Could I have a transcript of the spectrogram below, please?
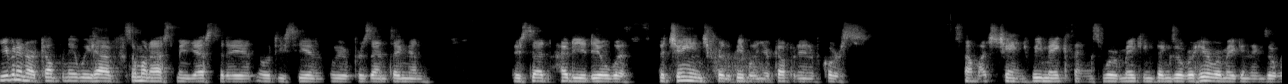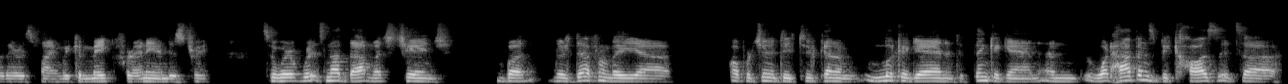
Even in our company, we have someone asked me yesterday at OTC, and we were presenting, and they said, How do you deal with the change for the people in your company? And of course, it's not much change. We make things. We're making things over here. We're making things over there. It's fine. We can make for any industry. So we're, we're it's not that much change, but there's definitely uh, opportunity to kind of look again and to think again. And what happens because it's a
